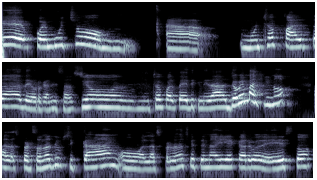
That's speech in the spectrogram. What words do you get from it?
que fue mucho, uh, mucha falta de organización, mucha falta de dignidad. Yo me imagino a las personas de UPSICAM o a las personas que estén ahí a cargo de esto,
